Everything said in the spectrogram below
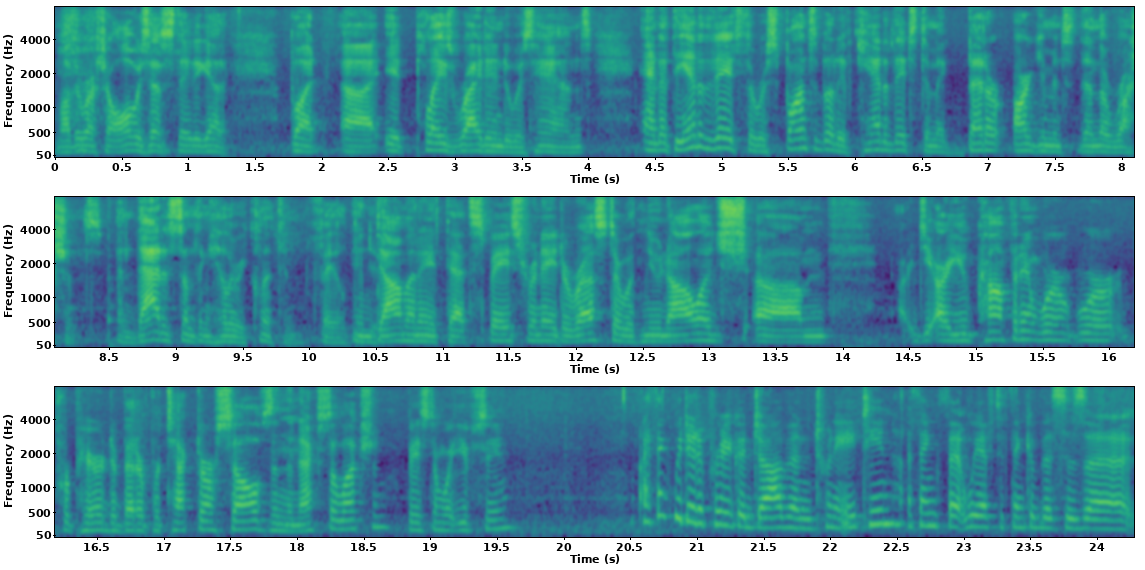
Mother Russia always has to stay together. But uh, it plays right into his hands. And at the end of the day, it's the responsibility of candidates to make better arguments than the Russians. And that is something Hillary Clinton failed to and do. And dominate that space. Renee DiResta with new knowledge. Um, are- are you confident we're, we're prepared to better protect ourselves in the next election based on what you've seen? I think we did a pretty good job in 2018. I think that we have to think of this as a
